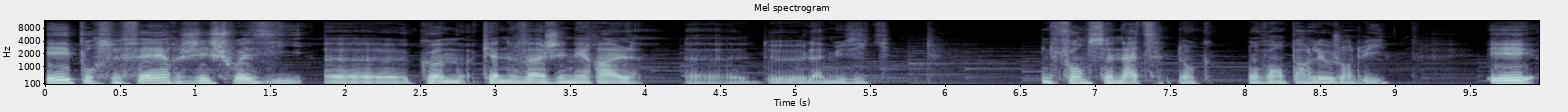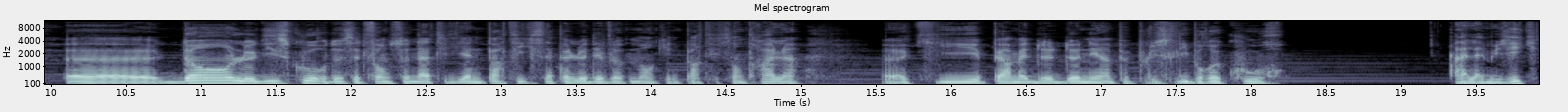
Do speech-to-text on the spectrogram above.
Et pour ce faire, j'ai choisi euh, comme canevas général euh, de la musique une forme sonate, donc on va en parler aujourd'hui. Et dans le discours de cette forme sonate, il y a une partie qui s'appelle le développement, qui est une partie centrale, qui permet de donner un peu plus libre cours à la musique.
